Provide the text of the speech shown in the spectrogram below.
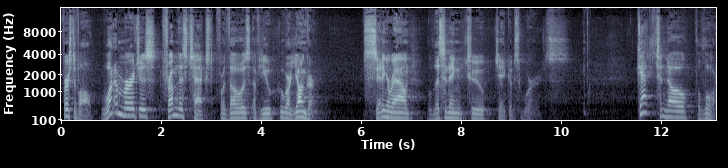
First of all, what emerges from this text for those of you who are younger, sitting around listening to Jacob's words? Get to know the Lord.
